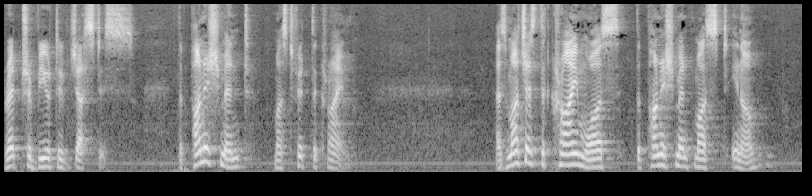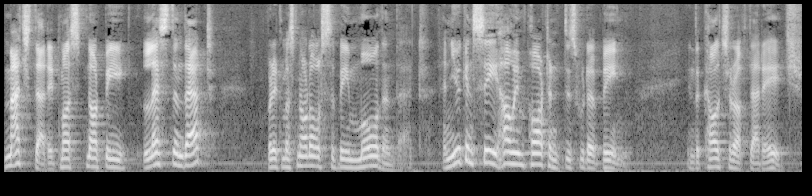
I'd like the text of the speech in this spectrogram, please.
retributive justice. The punishment must fit the crime. As much as the crime was, the punishment must, you know, match that. It must not be less than that, but it must not also be more than that. And you can see how important this would have been in the culture of that age.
